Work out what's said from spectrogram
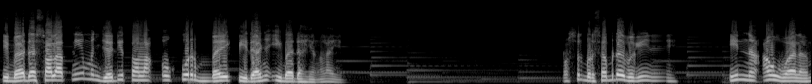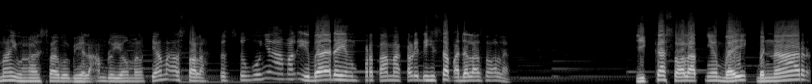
ibadah sholat ini menjadi tolak ukur baik tidaknya ibadah yang lain. Rasul bersabda begini, Inna awwala ma yuhasabu bihil amdu yawmal qiyamah as-salah. Sesungguhnya amal ibadah yang pertama kali dihisap adalah sholat. Jika sholatnya baik, benar,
